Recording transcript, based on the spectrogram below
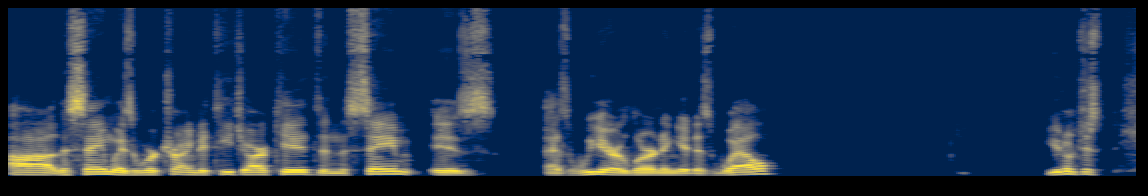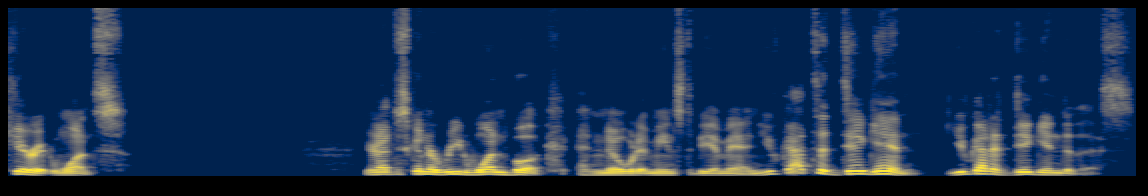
Uh, the same as we're trying to teach our kids, and the same is as we are learning it as well. You don't just hear it once. You're not just going to read one book and know what it means to be a man. You've got to dig in. You've got to dig into this.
